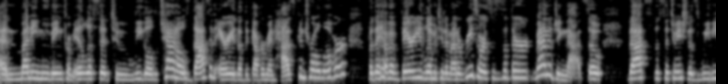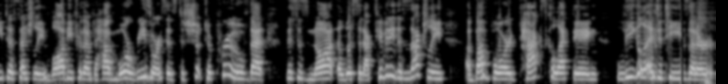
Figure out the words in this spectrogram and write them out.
and money moving from illicit to legal channels, that's an area that the government has control over, but they have a very limited amount of resources that they're managing that. So that's the situation is we need to essentially lobby for them to have more resources to sh- to prove that this is not illicit activity. This is actually above board tax collecting legal entities that are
